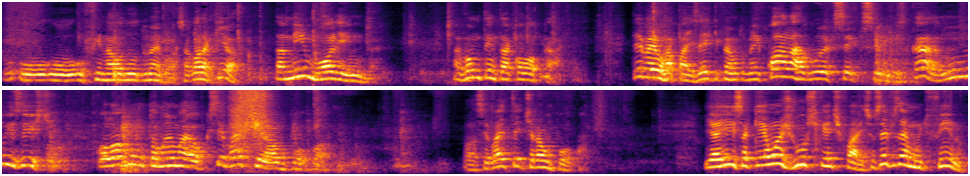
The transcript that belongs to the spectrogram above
o, o, o final do, do negócio. Agora aqui, ó, tá meio mole ainda. Mas vamos tentar colocar. Teve aí um rapaz aí que perguntou também qual a largura que você, que você usa. Cara, não, não existe. Coloca um tamanho maior, porque você vai tirar um pouco, ó. ó você vai ter, tirar um pouco. E aí, isso aqui é um ajuste que a gente faz. Se você fizer muito fino,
